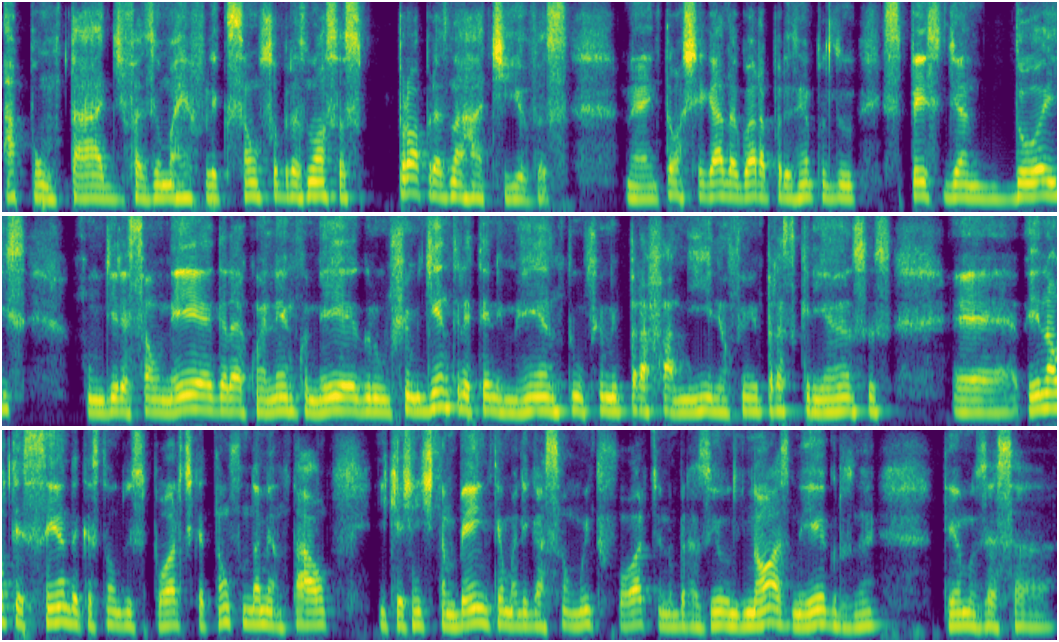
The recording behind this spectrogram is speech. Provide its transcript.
apontar, de fazer uma reflexão sobre as nossas próprias narrativas. Né? Então, a chegada agora, por exemplo, do Space Jam 2, com direção negra, com elenco negro, um filme de entretenimento, um filme para a família, um filme para as crianças, é, enaltecendo a questão do esporte, que é tão fundamental e que a gente também tem uma ligação muito forte no Brasil, nós negros, né? temos essa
